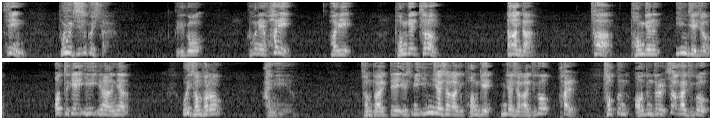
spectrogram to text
씬 보여주실 것이다. 그리고 그분의 활이 활이 번개처럼 나간다. 자, 번개는 임재죠. 어떻게 이 일어나느냐? 우리 전파로 아니에요. 전파할 때 예수님이 임재하셔가지고 번개 임재하셔가지고 활 적군 어둠들을 쏴가지고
